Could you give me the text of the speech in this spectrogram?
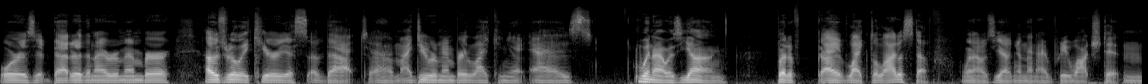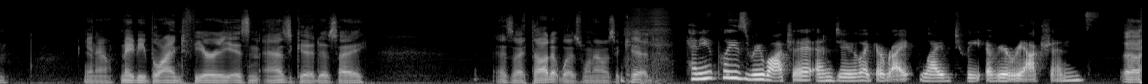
or is it better than I remember? I was really curious of that. Um, I do remember liking it as when I was young, but if, I liked a lot of stuff when I was young, and then I've rewatched it, and you know, maybe Blind Fury isn't as good as I as I thought it was when I was a kid. Can you please rewatch it and do like a right live tweet of your reactions? Uh,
